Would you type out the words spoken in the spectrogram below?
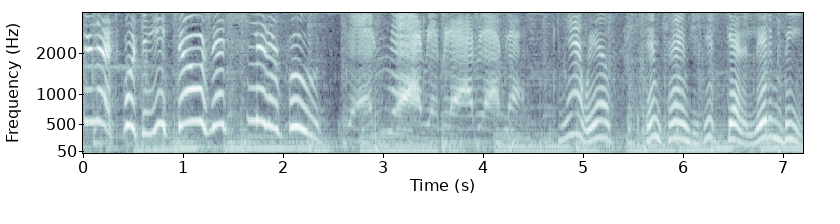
You're not supposed to eat those. That's Slither food. Yeah, well, sometimes you just gotta let him be.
